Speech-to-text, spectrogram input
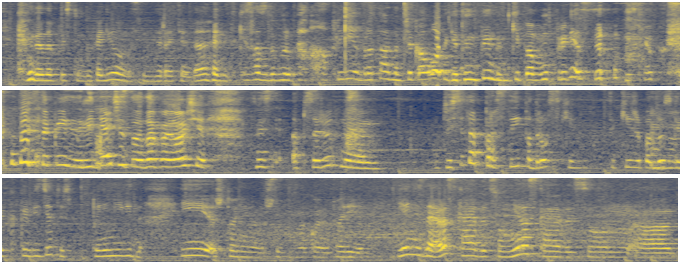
Когда, допустим, выходил у нас надзиратель, да, они такие сразу друг друга, а, привет, братан, там кого такие тын-тын, такие там, приветствую. Ну, то есть, такое ребячество такое вообще. То есть, абсолютно то есть это простые подростки, такие же подростки, uh-huh. как и везде, то есть по ним не видно. И что они что-то такое творили. Я не знаю, раскаивается он, не раскаивается он, а,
